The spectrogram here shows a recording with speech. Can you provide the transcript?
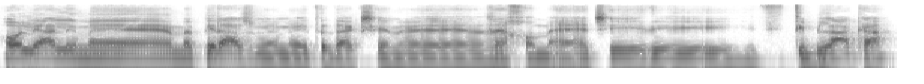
Όλοι οι άλλοι με, με πειράζουν εννοείται, εντάξει, δέχομαι έτσι την πλάκα.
